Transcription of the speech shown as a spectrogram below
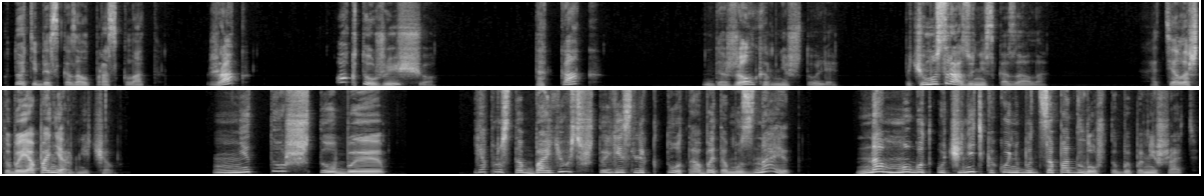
Кто тебе сказал про склад? Жак? А кто же еще? Так как? Да жалко мне, что ли. Почему сразу не сказала? Хотела, чтобы я понервничал. Не то чтобы... Я просто боюсь, что если кто-то об этом узнает, нам могут учинить какое-нибудь западло, чтобы помешать.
